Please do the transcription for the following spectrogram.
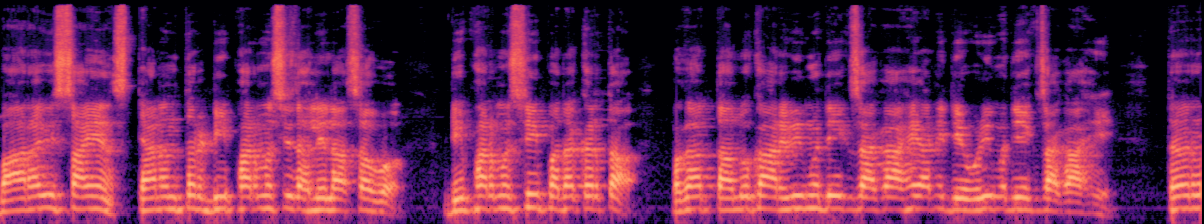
बारावी सायन्स त्यानंतर डी फार्मसी झालेलं असावं. डी फार्मसी पदाकरता बघा तालुका आर्वीमध्ये एक जागा आहे आणि देवळीमध्ये एक जागा आहे. तर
